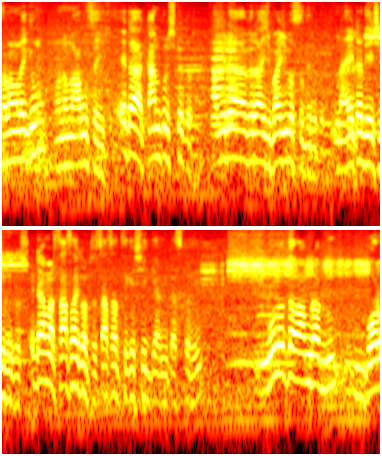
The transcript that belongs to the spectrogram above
আসসালামু আলাইকুম, আমার নাম আবু সাইদ। এটা কান পরিষ্কার করি আমি এটা প্রায় বাইশ বছর ধরে করি। না, এটা দিয়ে শুরু করছি। এটা আমার চাচাই করতো চাচার থেকে শিখে আমি কাজ করি। মূলত আমরা বড়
